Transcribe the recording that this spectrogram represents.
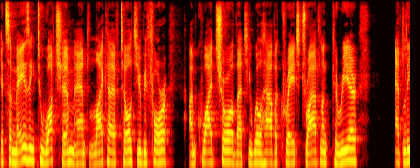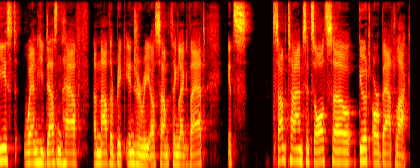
it's amazing to watch him. And like I have told you before, I'm quite sure that he will have a great triathlon career, at least when he doesn't have another big injury or something like that. It's sometimes it's also good or bad luck.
